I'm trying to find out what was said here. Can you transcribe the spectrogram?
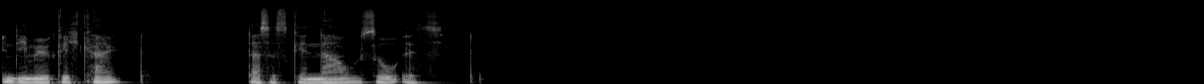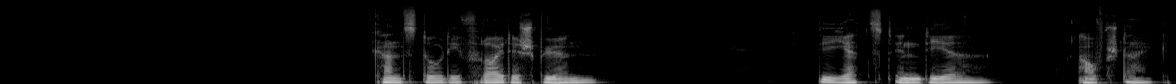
in die Möglichkeit, dass es genau so ist. Kannst du die Freude spüren, die jetzt in dir aufsteigt?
